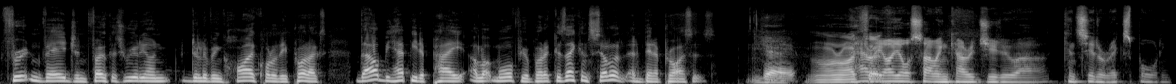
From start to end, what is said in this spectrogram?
fruit and veg and focus really on delivering high quality products, they'll be happy to pay a lot more for your product because they can sell it at better prices. Yeah. All right. Harry, so, I also encourage you to uh, consider exporting.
